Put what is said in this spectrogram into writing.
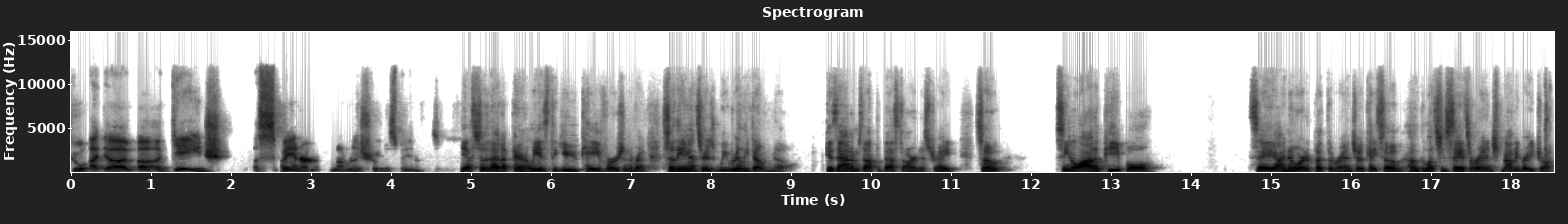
To, uh, uh, a gauge, a spanner. Okay. I'm not really sure what a spanner is. Yeah, so that apparently is the UK version of wrench. So the answer is we really don't know. because Adam's not the best artist, right? So, seen a lot of people say, I know where to put the wrench. Okay, so okay, let's just say it's a wrench, not a great draw.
